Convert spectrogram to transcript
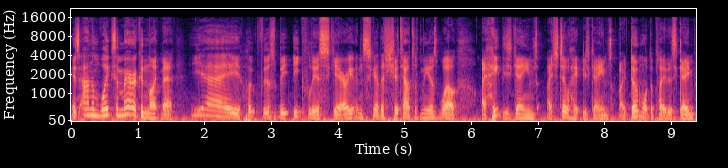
is Alan Wake's American Nightmare. Yay! Hopefully this will be equally as scary and scare the shit out of me as well. I hate these games. I still hate these games. I don't want to play this game,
